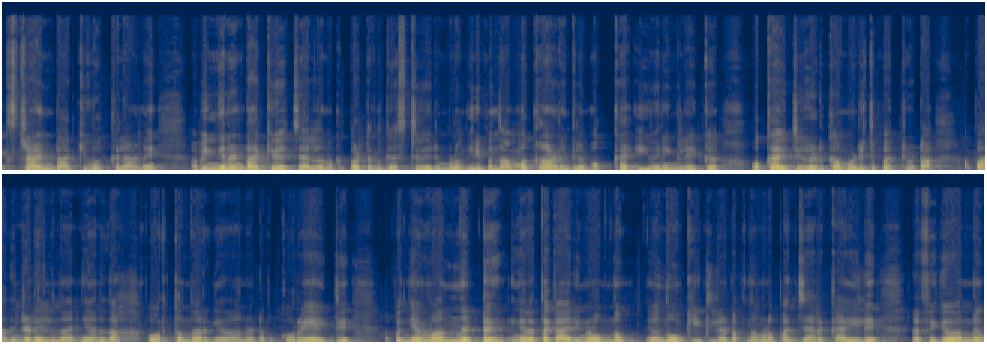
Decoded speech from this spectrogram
എക്സ്ട്രാ ഉണ്ടാക്കി വെക്കലാണ്. അപ്പോൾ ഇങ്ങനെ ഉണ്ടാക്കി വെച്ചാൽ നമുക്ക് പെട്ടെന്ന് ഗസ്റ്റ് വരുമ്പോഴും ഇനിയിപ്പോൾ നമുക്കാണെങ്കിലും ഒക്കെ ഈവനിങ്ങിലേക്ക് ഒക്കെ ആയിട്ട് എടുക്കാൻ വേണ്ടിയിട്ട് പറ്റും കേട്ടോ അപ്പോൾ അതിന്റെ ഇടയിൽ ഞാനിതാ പുറത്തുനിന്ന് ഇറങ്ങിയതാണ് കേട്ടോ. അപ്പോൾ കുറേ ആയിട്ട് അപ്പം ഞാൻ വന്നിട്ട് ഇങ്ങനത്തെ കാര്യങ്ങളൊന്നും നോക്കിയിട്ടില്ല കേട്ടോ. അപ്പോൾ നമ്മളെ പഞ്ചാരക്കായിൽ റഫീഖ് പറഞ്ഞ്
